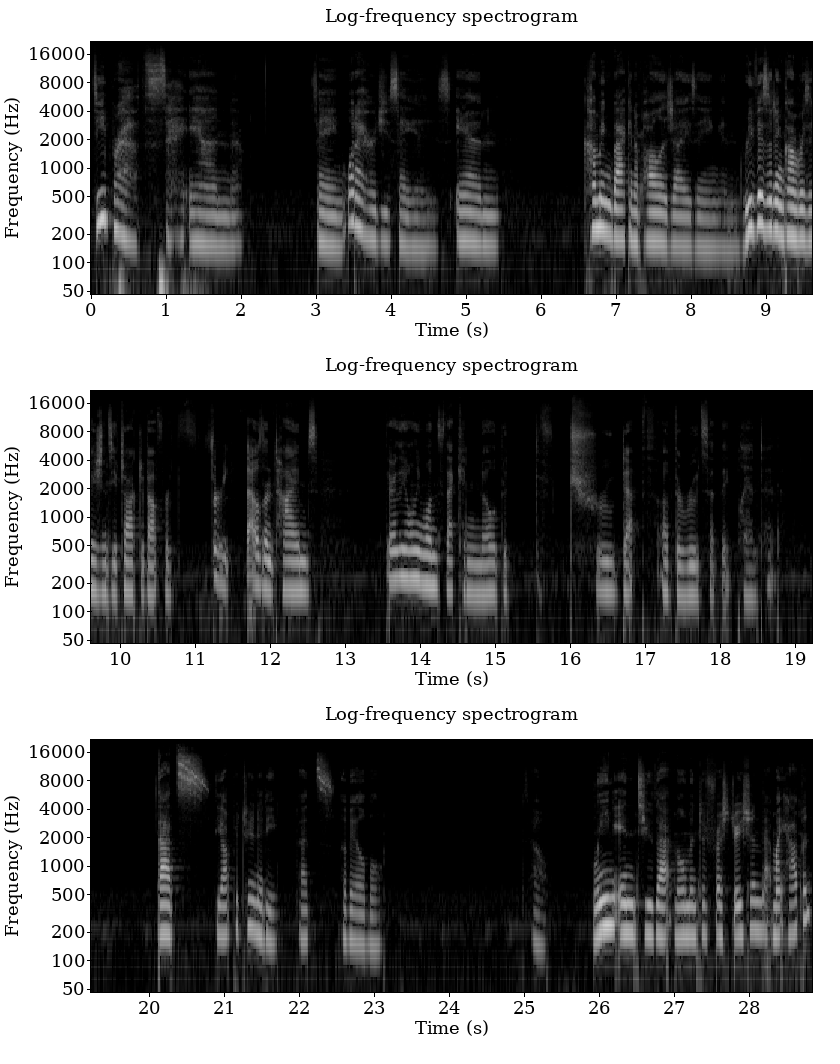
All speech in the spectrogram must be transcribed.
deep breaths and saying, What I heard you say is, and coming back and apologizing and revisiting conversations you've talked about for 30,000 times, they're the only ones that can know the, the true depth of the roots that they've planted. That's the opportunity that's available. So lean into that moment of frustration that might happen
